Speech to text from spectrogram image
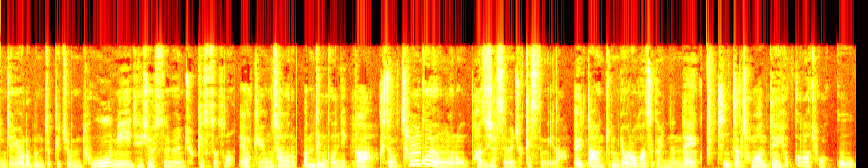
이제 여러분들께 좀 도움이 되셨으면 좋겠어서 이렇게 영상으로 만든 거니까 그저 참고용으로 봐주셨으면 좋겠습니다. 일단 좀 여러 가지가 있는데 진짜 저한테 효과가 좋았고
